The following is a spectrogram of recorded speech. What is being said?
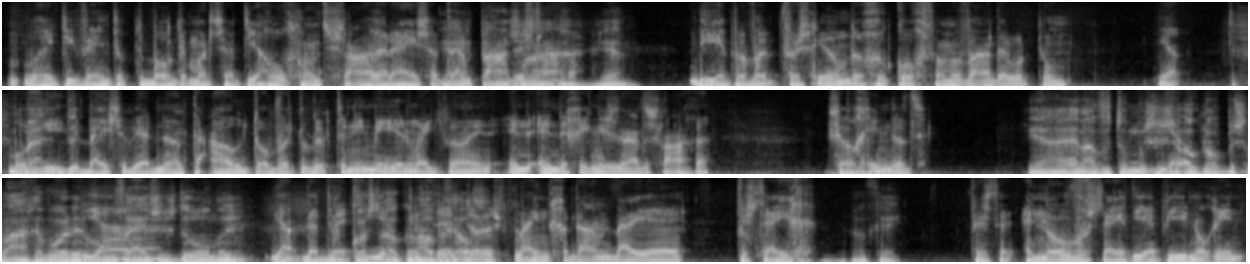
Hoe heet die vent op de botermarkt? Zat die Hoogland slagerij, zat daar een paardenslager. Ja. Die hebben we verschillende gekocht van mijn vader hoor, toen. Ja. Maar die, de beesten werden dan te oud of het lukte niet meer, weet je wel. En, en dan gingen ze naar de slager. Zo ging dat. Ja, en af en toe moesten ze ook nog beslagen worden, Ja. hoefijzers eronder. Ja, dat, dat werd kost hier ook een hoop het eh, geld. Dorpsplein gedaan, bij eh, Versteeg. Oké. Verste- En Noversteeg, die heb je hier nog in...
